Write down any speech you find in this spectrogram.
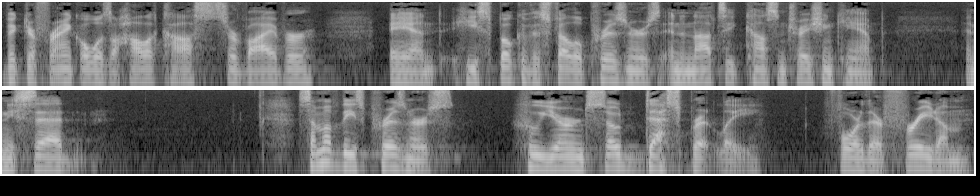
Viktor Frankl was a Holocaust survivor, and he spoke of his fellow prisoners in a Nazi concentration camp, and he said, Some of these prisoners who yearned so desperately for their freedom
